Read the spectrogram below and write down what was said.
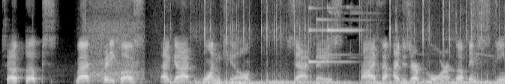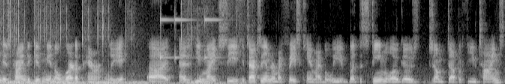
So, oops. But, pretty close. I got one kill. Sad face. Uh, I thought I deserved more. Oop, and Steam is trying to give me an alert, apparently. Uh, as you might see, it's actually under my face cam, I believe, but the Steam logo's jumped up a few times.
